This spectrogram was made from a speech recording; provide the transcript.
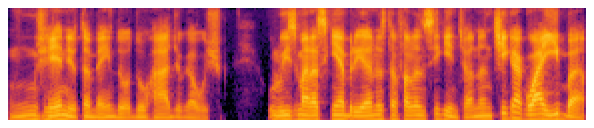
Um gênio também do, do rádio gaúcho. O Luiz Marasquim Briano está falando o seguinte: ó, na antiga Guaíba,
